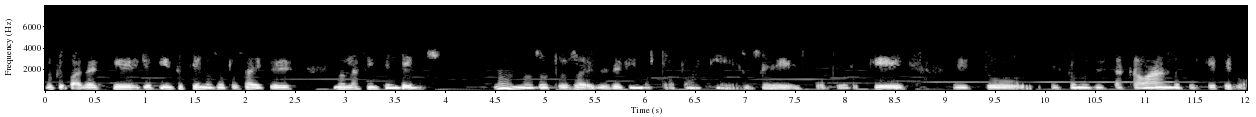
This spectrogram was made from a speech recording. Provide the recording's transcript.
Lo que pasa es que yo pienso que nosotros a veces no las entendemos. ¿No? Nosotros a veces decimos, pero ¿por qué sucede esto? ¿Por qué esto, esto nos está acabando? ¿Por qué? Pero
